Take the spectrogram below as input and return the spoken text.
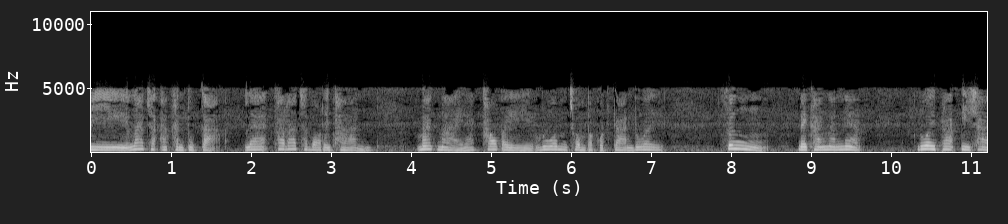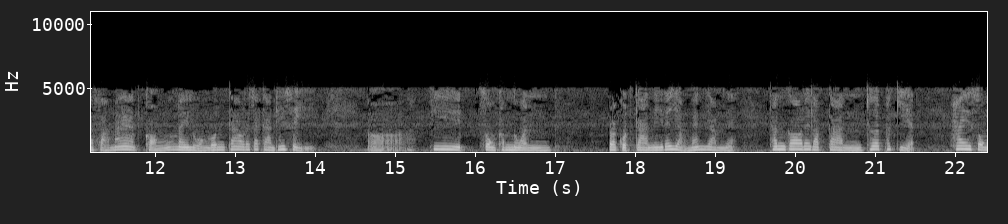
มีราชอาคันตุกะ และข้าราชบริพารมากมายนะเข้าไปร่วมชมปรากฏการณ์ด้วย ซึ่งในครั้งนั้นเนี่ยด้วยพระปีชาสามารถของในหลวงล้นเก้ารัชกาลที่สี่ที่ทรงคำนวณ ปรากฏการณ์นี้ได้อย่างแม่นยำเนี่ย ท่านก็ได้รับการเทิดพระเกียรติให้ทรง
